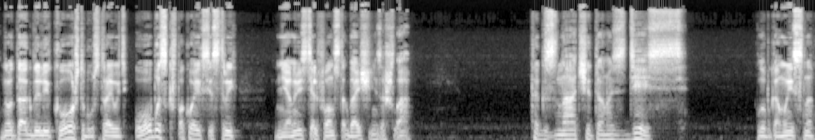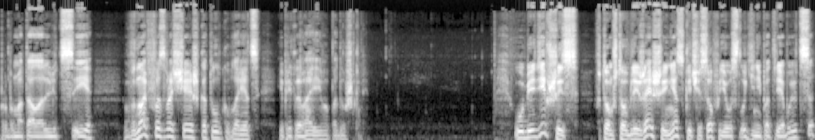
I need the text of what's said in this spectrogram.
Но так далеко, чтобы устраивать обыск в покоях сестры, ненависть Альфонс тогда еще не зашла. «Так значит, оно здесь!» Глубокомысленно пробормотала Люция, вновь возвращая шкатулку в ларец и прикрывая его подушками. Убедившись в том, что в ближайшие несколько часов ее услуги не потребуются,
